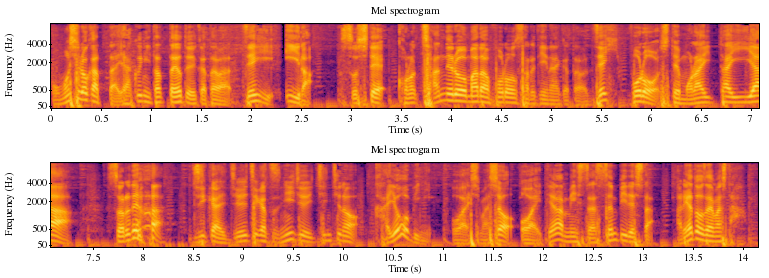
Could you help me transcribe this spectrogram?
面白かった。役に立ったよという方は是非いいらそしてこのチャンネルをまだフォローされていない方は是非フォローしてもらいたいや。それでは 次回11月21日の火曜日にお会いしましょう。お相手は Mr. スンピーでした。ありがとうございました。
